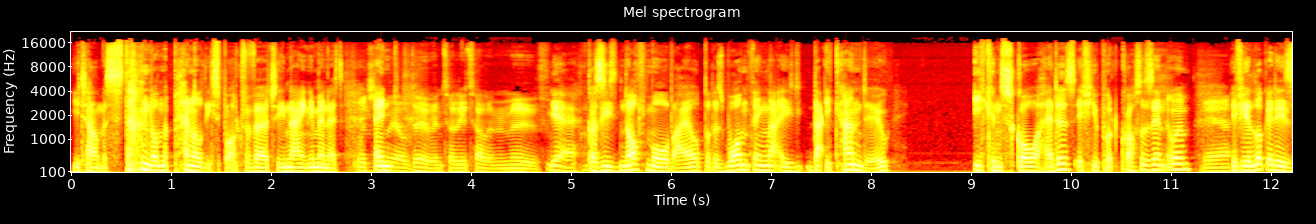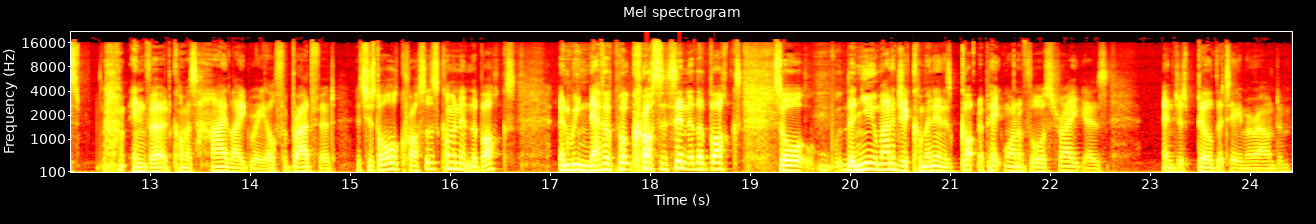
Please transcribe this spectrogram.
you tell him to stand on the penalty spot for virtually 90 minutes. Which he'll do until you tell him to move. yeah, because he's not mobile, but there's one thing that he, that he can do. He can score headers if you put crosses into him. Yeah. If you look at his inverted commas highlight reel for Bradford, it's just all crosses coming into the box, and we never put crosses into the box. So the new manager coming in has got to pick one of those strikers and just build the team around him.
